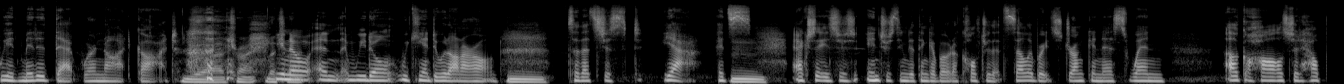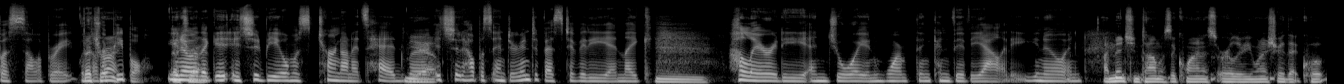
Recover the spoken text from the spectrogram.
we admitted that we're not God. yeah that's right that's you right. know, and we don't we can't do it on our own. Mm. So that's just yeah. It's actually it's just interesting to think about a culture that celebrates drunkenness when alcohol should help us celebrate with That's other right. people. You That's know, right. like it, it should be almost turned on its head where Yeah. it should help us enter into festivity and like Mm. hilarity and joy and warmth and conviviality, you know, and i mentioned thomas aquinas earlier you want to share that quote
